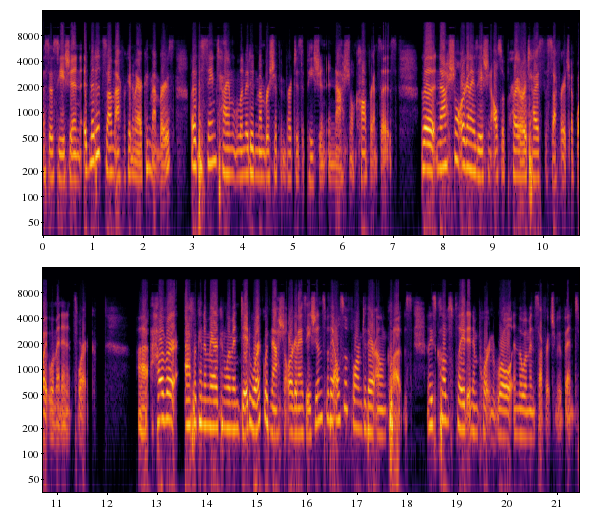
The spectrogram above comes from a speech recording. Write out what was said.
Association admitted some African American members, but at the same time limited membership and participation in national conferences. The national organization also prioritized the suffrage of white women in its work. Uh, however, African American women did work with national organizations, but they also formed their own clubs. And these clubs played an important role in the women's suffrage movement.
